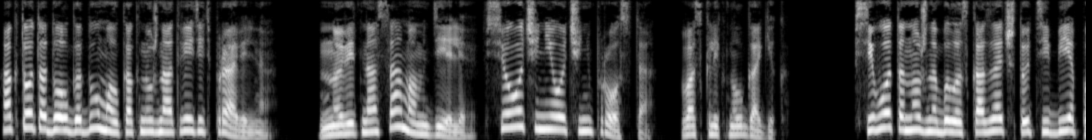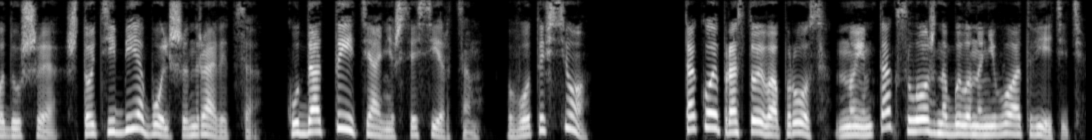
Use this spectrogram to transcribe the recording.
А кто-то долго думал, как нужно ответить правильно. «Но ведь на самом деле все очень и очень просто», — воскликнул Гагик. «Всего-то нужно было сказать, что тебе по душе, что тебе больше нравится, куда ты тянешься сердцем. Вот и все». Такой простой вопрос, но им так сложно было на него ответить,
